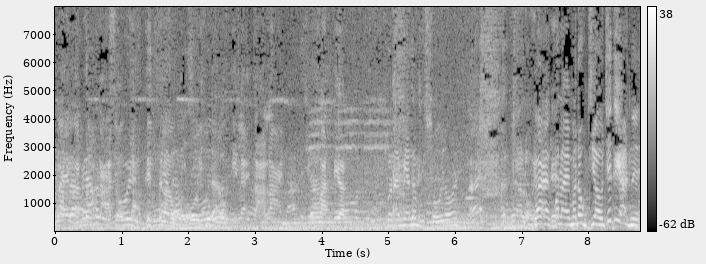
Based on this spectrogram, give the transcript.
Này là men nó bị sôi. Cái nào thì lại trả lại. Phạt tiền. con này men nó bị sôi thôi Gà, con này mà đồng chiều chết tiền này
